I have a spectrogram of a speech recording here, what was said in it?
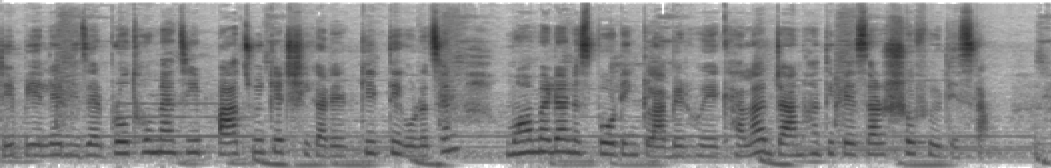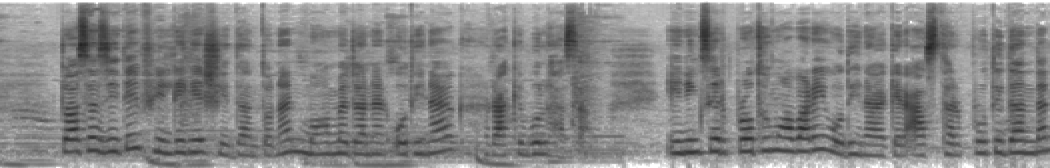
ডিপিএলে নিজের প্রথম ম্যাচে পাঁচ উইকেট শিকারের কীর্তি করেছেন মোহামেডান স্পোর্টিং ক্লাবের হয়ে খেলা ডানহাতি পেসার শফিউল ইসলাম। টসে জিতে ফিল্ডিংয়ের সিদ্ধান্ত নেন মোহামেডানের অধিনায়ক রাকিবুল হাসান। ইনিংসের প্রথম ওভারেই অধিনায়কের আস্থার প্রতিদান দেন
